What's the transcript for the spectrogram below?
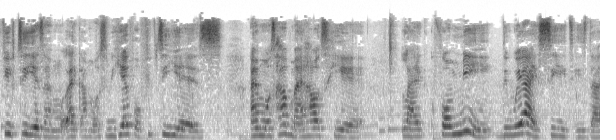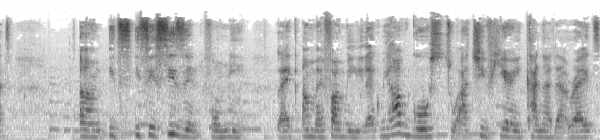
50 years, I'm like, I must be here for 50 years. I must have my house here. Like, for me, the way I see it is that um, it's it's a season for me like and my family like we have goals to achieve here in canada right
